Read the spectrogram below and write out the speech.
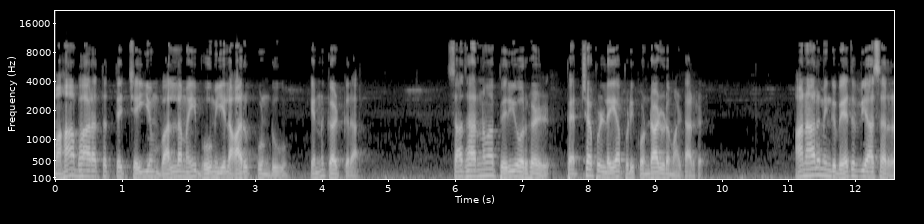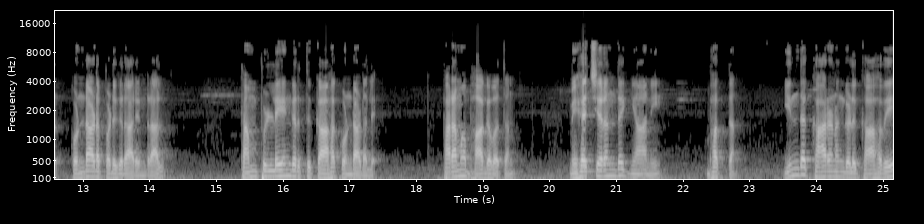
மகாபாரதத்தை செய்யும் வல்லமை பூமியில் ஆறுக்குண்டு என்று கேட்கிறார். சாதாரணமாக பெரியோர்கள் பெற்ற பிள்ளையை அப்படி கொண்டாடிவிட மாட்டார்கள். ஆனாலும் இங்கு வேதவியாசர் கொண்டாடப்படுகிறார் என்றால் தம் பிள்ளைங்கிறதுக்காக கொண்டாடலை. பரம பாகவதன் மிகச்சிறந்த ஞானி பக்தன். இந்த காரணங்களுக்காகவே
